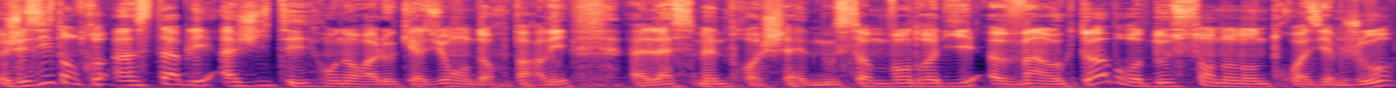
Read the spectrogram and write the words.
j'hésite entre instable et agité. On aura l'occasion d'en reparler euh, la semaine prochaine. Nous sommes vendredi 20 octobre, 293e jour,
